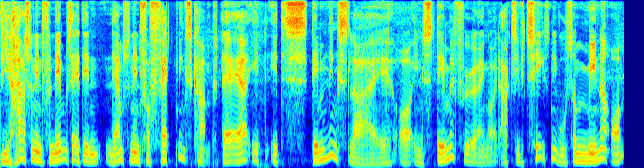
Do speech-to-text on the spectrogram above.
vi har sådan en fornemmelse af, at det er nærmest sådan en forfatningskamp. Der er et, et stemningsleje og en stemmeføring og et aktivitetsniveau, som minder om,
